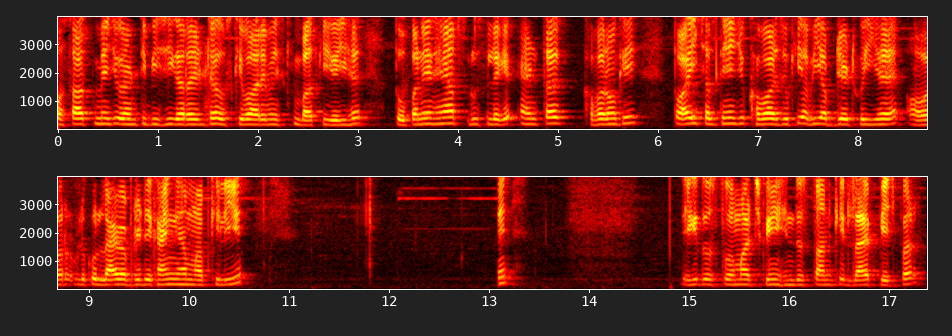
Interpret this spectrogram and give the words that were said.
और साथ में जो एनटीपीसी का रिज़ल्ट है, उसके बारे में इसकी बात की गई है। तो बने रहें आप शुरू से लेकर एंड तक खबरों की। तो आइए चलते हैं जो खबर जो कि अभी अपडेट हुई है, और बिल्कुल लाइव अपडेट दिखाएँगे हम आपके लिए। देखिए दोस्तों, हम आ चुके हैं हिंदुस्तान के लाइव पेज पर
